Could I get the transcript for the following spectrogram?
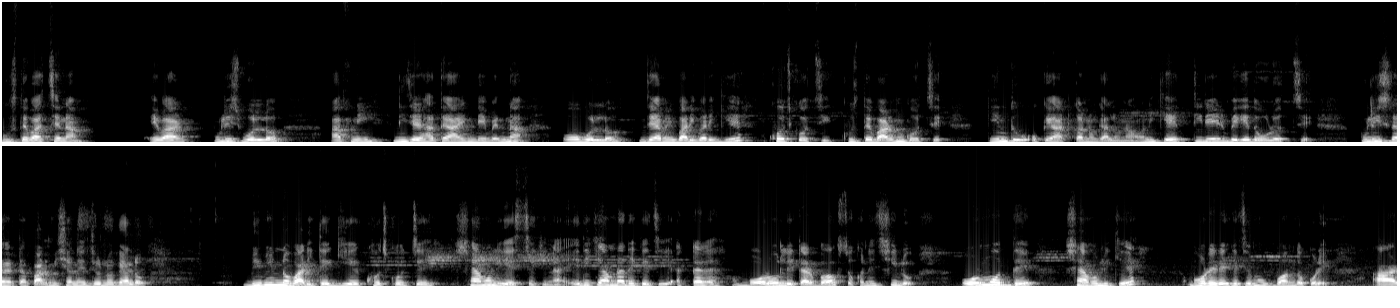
বুঝতে পারছে না। এবার পুলিশ বলল, আপনি নিজের হাতে আইন নেবেন না। ও বলল, যে আমি বাড়ি বাড়ি গিয়ে খোঁজ করছি, খুঁজতে বারণ করছে, কিন্তু ওকে আটকানো গেল না। অনেকে তীরের বেগে দৌড়চ্ছে। পুলিশরা একটা পারমিশনের জন্য গেল। বিভিন্ন বাড়িতে গিয়ে খোঁজ করছে, শ্যামলি এসছে কি না এদিকে আমরা দেখেছি একটা বড় লেটার বক্স ওখানে ছিল। ওর মধ্যে শ্যামলীকে ভরে রেখেছে মুখ বন্ধ করে। আর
